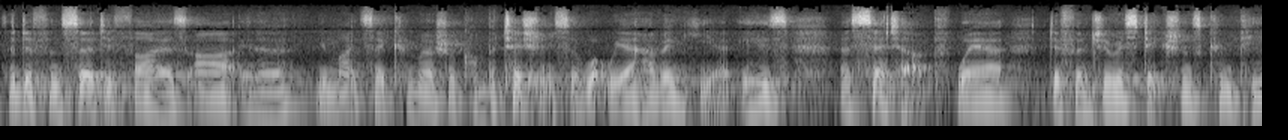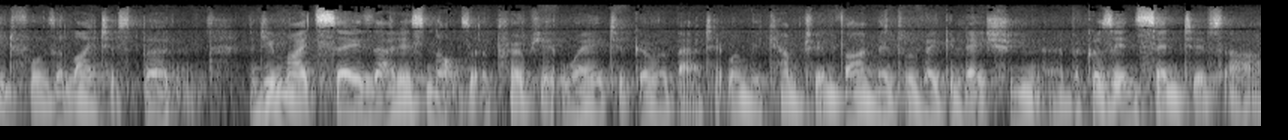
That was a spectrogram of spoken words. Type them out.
the different certifiers are in a, you might say, commercial competition. So what we are having here is a setup where different jurisdictions compete for the lightest burden. And you might say that is not the appropriate way to go about it when we come to environmental regulation uh, because the incentives are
